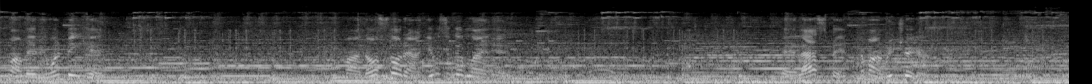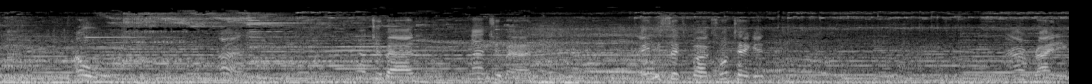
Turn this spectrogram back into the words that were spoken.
Come on, baby. One big hit. Come on, don't slow down. Give us a good line hit. Okay, last spin. Come on, re-trigger. Oh. Not too bad. Not too bad. 86 bucks. We'll take it. Alrighty.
